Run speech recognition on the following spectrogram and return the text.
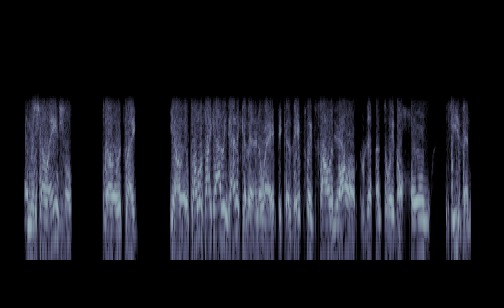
and Michelle Angel. So it's like, you know, it's almost like having Danica there in a way because they've played solid yeah. ball defensively the whole season.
